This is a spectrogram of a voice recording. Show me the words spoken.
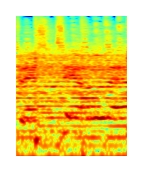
hopeless till the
